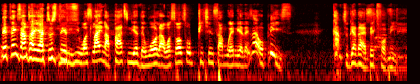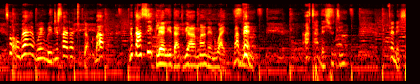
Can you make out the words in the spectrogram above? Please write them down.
They think sometimes you are too He, stiff. he was lying apart near the wall. I was also pitching somewhere near there. He said, Oh, please, come together a bit for me. So well, we, we decided to come. But you can see clearly that we are man and wife. But then, after the shooting finished.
